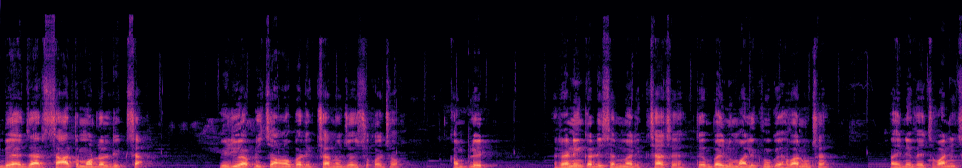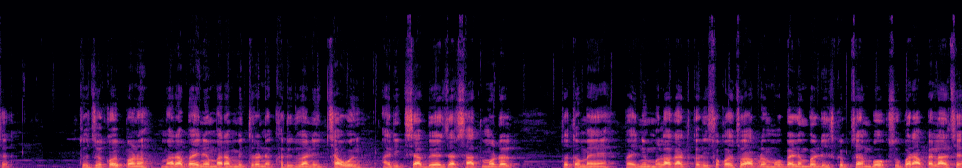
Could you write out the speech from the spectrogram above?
બે હજાર સાત મોડલ રિક્ષા. વીડિયો આપણી ચેનલ પર રિક્ષાનું જોઈ શકો છો. કમ્પ્લીટ રનિંગ કન્ડિશનમાં રિક્ષા છે. તે ભાઈનું માલિકનું કહેવાનું છે. ભાઈને વેચવાની છે. તો જે કોઈ પણ મારા ભાઈને, મારા મિત્રને ખરીદવાની ઈચ્છા હોય, આ રિક્ષા બે હજાર સાત મોડલ તો તમે ભાઈની મુલાકાત કરી શકો છો. આપણે મોબાઈલ નંબર ડિસ્ક્રિપ્શન બોક્સ ઉપર આપેલા છે.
